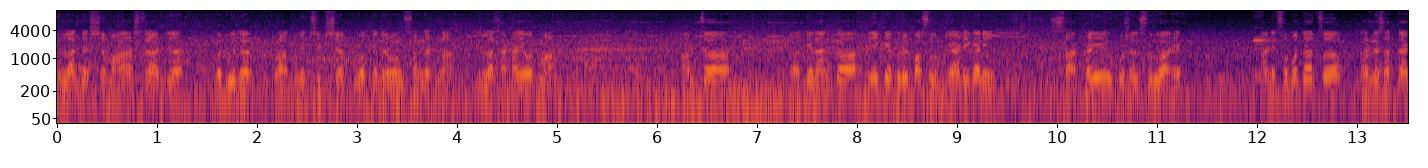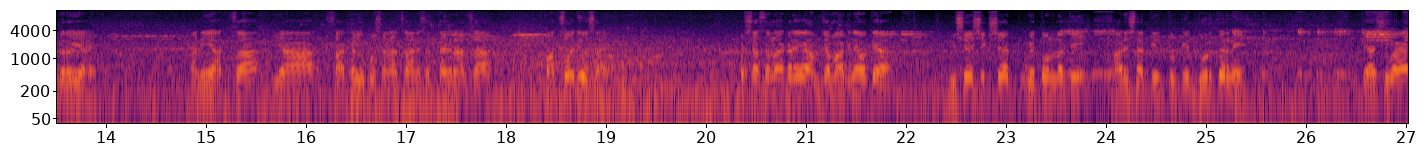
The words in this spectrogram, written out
जिल्हाध्यक्ष महाराष्ट्र राज्य पदवीधर प्राथमिक शिक्षक व केंद्रभूमी संघटना जिल्हा शाखा यवतमाळ. आमचं दिनांक एक एप्रिलपासून या ठिकाणी साखळी उपोषण सुरू आहे आणि सोबतच धरणे सत्याग्रही आहे आणि आजचा या साखळी उपोषणाचा आणि सत्याग्रहाचा पाचवा दिवस आहे. प्रशासनाकडे आमच्या मागण्या होत्या विषय शिक्षक वेतोन्नती आदेशातील त्रुटी दूर करणे त्याशिवाय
